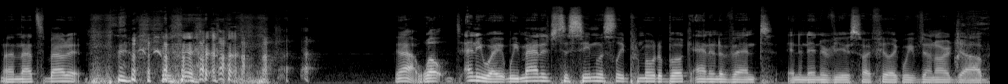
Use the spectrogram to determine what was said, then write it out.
and that's about it. Yeah. Well, anyway, we managed to seamlessly promote a book and an event in an interview, so I feel like we've done our job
